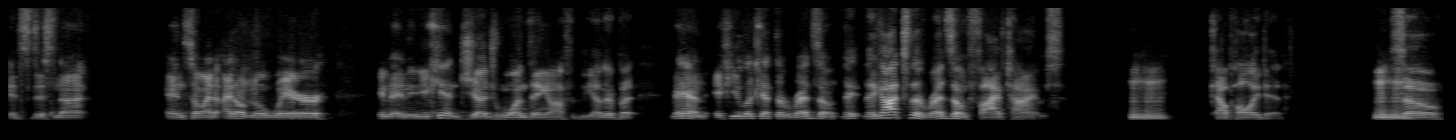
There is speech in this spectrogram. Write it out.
It's just not, and so I, I don't know where, and and you can't judge one thing off of the other, but man, if you look at the red zone, they, they got to the red zone five times. Mm-hmm. Cal Poly did. Mm-hmm. So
